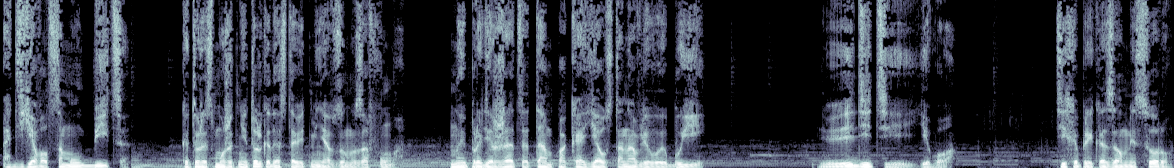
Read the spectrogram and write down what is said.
а дьявол-самоубийца, который сможет не только доставить меня в зону Зафума, но и продержаться там, пока я устанавливаю буи. «Ведите его», – тихо приказал Миссору,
